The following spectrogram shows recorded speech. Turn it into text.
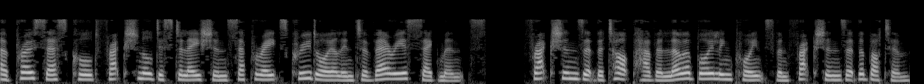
A process called fractional distillation separates crude oil into various segments. Fractions at the top have a lower boiling points than fractions at the bottom.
